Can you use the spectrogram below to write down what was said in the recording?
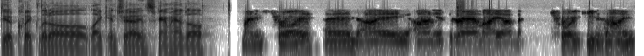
do a quick little like intro Instagram handle. My name's Troy, and I on Instagram I am Troy T Designs,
